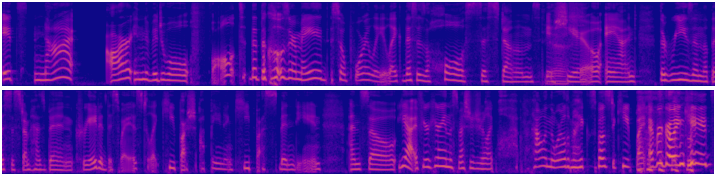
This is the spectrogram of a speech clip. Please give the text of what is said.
it's not our individual fault that the clothes are made so poorly. Like this is a whole systems Yes. issue and the reason that the system has been created this way is to like keep us shopping and keep us spending. And so, yeah, if you're hearing this message you're like, well, how in the world am I supposed to keep my ever-growing kids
